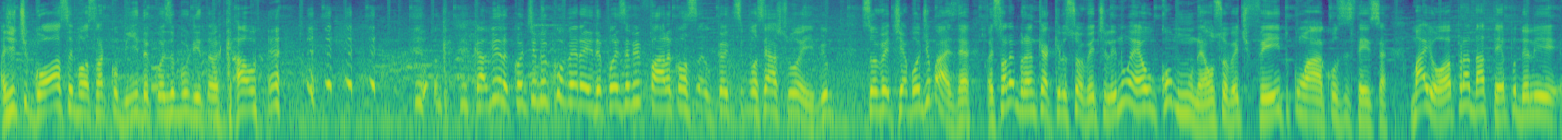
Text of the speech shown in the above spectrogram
a gente gosta de mostrar comida, coisa bonita, calma. Camila, continue comendo aí, depois você me fala o que você achou aí, viu? Sorvete é bom demais, né? Mas só lembrando que aquele sorvete ali não é o comum, né? É um sorvete feito com a consistência maior para dar tempo dele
